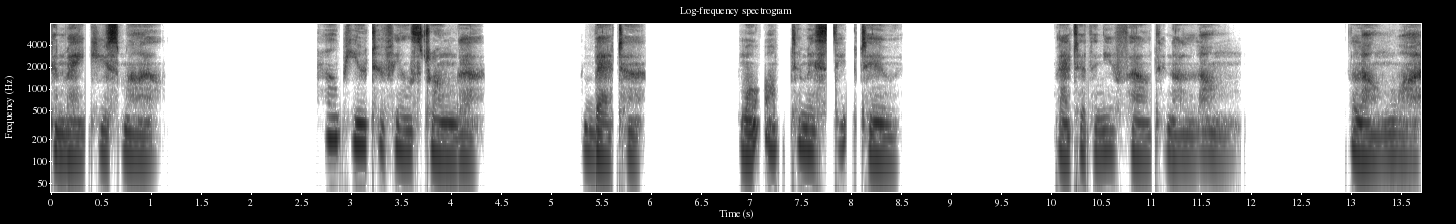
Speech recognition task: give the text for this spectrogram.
can make you smile, help you to feel stronger, better, more optimistic too, better than you felt in a long, long while.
